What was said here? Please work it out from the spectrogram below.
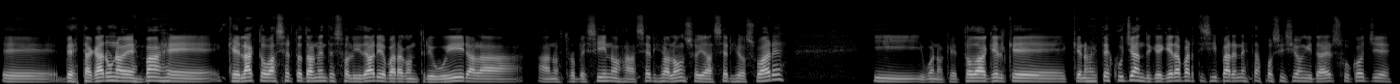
Eh, destacar una vez más eh, que el acto va a ser totalmente solidario para contribuir a, nuestros vecinos, a Sergio Alonso y a Sergio Suárez. Y, bueno, que todo aquel que, que, nos esté escuchando y que quiera participar en esta exposición y traer su coche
